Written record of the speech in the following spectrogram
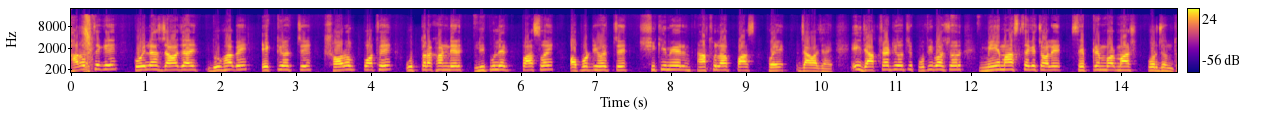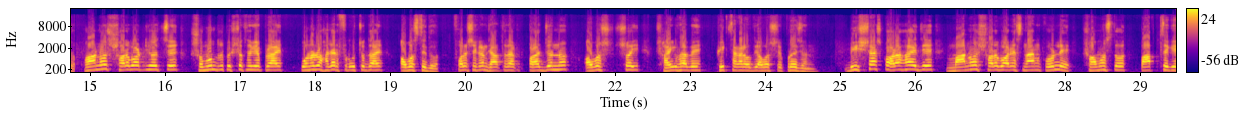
ভারত থেকে কৈলাস যাওয়া যায়। দুভাবে, একটি হচ্ছে সড়ক পথে উত্তরাখণ্ডের লিপুলেক পাস হয়ে, অপরটি হচ্ছে সিকিমের নাথুলা পাস হয়ে যাওয়া যায়। এই যাত্রাটি হচ্ছে প্রতি বছর মে মাস থেকে চলে সেপ্টেম্বর মাস পর্যন্ত। মানস সরোবরটি হচ্ছে সমুদ্রপৃষ্ঠ থেকে প্রায় পনেরো হাজার ফুট উচ্চতায় অবস্থিত। ফলে সেখানে যাত্রা করার জন্য অবশ্যই শারীরিকভাবে ফিট থাকার অতি অবশ্যই প্রয়োজন। বিশ্বাস করা হয় যে মানস সরোবরে স্নান করলে সমস্ত পাপ থেকে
